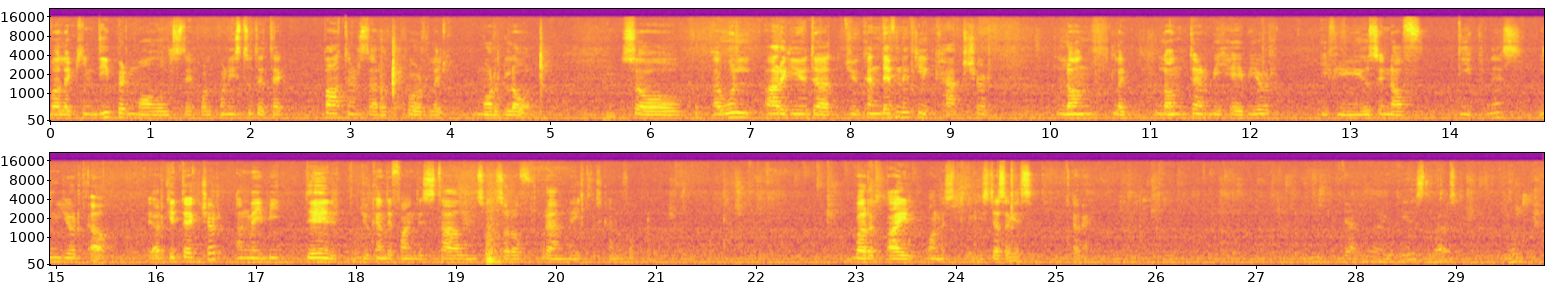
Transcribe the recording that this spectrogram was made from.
But like in deeper models, the whole point is to detect patterns that occur like more global. Mm-hmm. So I will argue that you can definitely capture long like long term behavior if you use enough deepness in your Oh. architecture and maybe then you can define the style in some sort of Gram matrix kind of approach. But I honestly it's just a guess. Okay. The idea is that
